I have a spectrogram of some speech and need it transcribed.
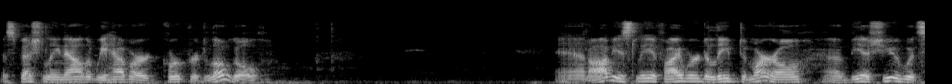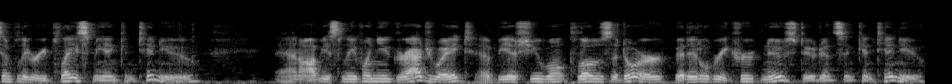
especially now that we have our corporate logo. And obviously, if I were to leave tomorrow, uh, BSU would simply replace me and continue. And obviously, when you graduate, BSU won't close the door, but it'll recruit new students and continue.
